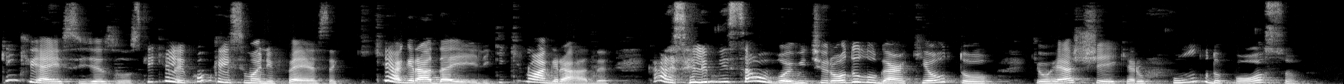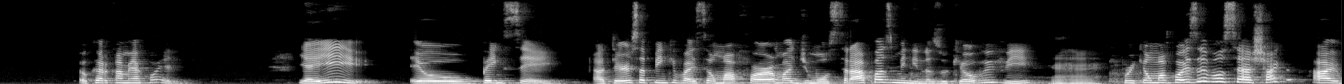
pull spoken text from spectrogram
Quem que é esse Jesus? Que que ele, como que ele se manifesta? O que, que agrada a ele? O que, que não agrada? Cara, se ele me salvou e me tirou do lugar que eu tô, que eu reachei que era o fundo do poço, eu quero caminhar com ele. E aí eu pensei, a terça pink vai ser uma forma de mostrar para as meninas o que eu vivi, Uhum. porque uma coisa é você achar que. Ah,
